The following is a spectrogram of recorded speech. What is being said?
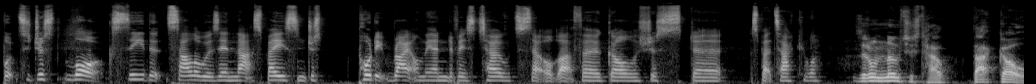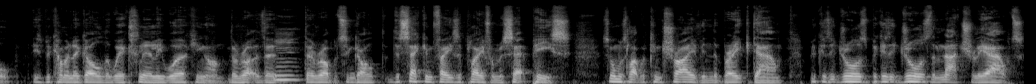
But to just look, see that Salah was in that space and just put it right on the end of his toe to set up that third goal was just uh, spectacular. Has anyone noticed how that goal is becoming a goal that we're clearly working on? The Ro- the, the Robertson goal, the second phase of play from a set piece. It's almost like we're contriving the breakdown because it draws because it draws them naturally out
